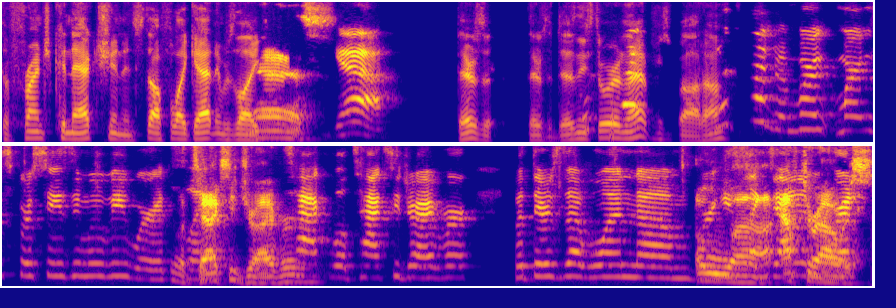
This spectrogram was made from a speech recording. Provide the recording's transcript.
The French Connection and stuff like that, and it was like, yes. yeah "There's a there's a Disney What's store in that? that spot, huh?" what's that Mar- martin scorsese movie where it's Well, like Taxi Driver. tac- well taxi driver but there's that one um Oh, where he's uh, like down After in Gren- Hours.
